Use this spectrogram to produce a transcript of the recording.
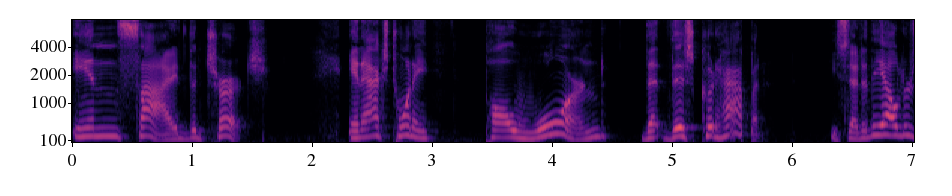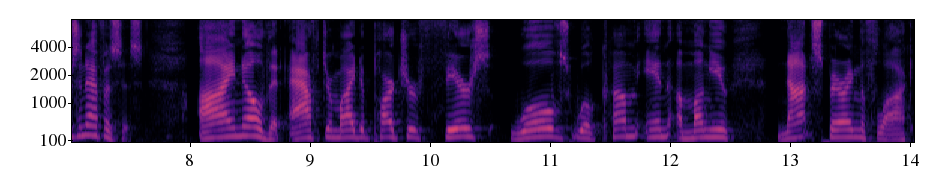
inside the church. In Acts 20, Paul warned that this could happen. He said to the elders in Ephesus, I know that after my departure, fierce wolves will come in among you, not sparing the flock,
